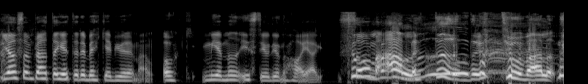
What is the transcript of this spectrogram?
Jag som pratar heter Rebecka Bjureman och med mig i studion har jag som alltid Tove Allen.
